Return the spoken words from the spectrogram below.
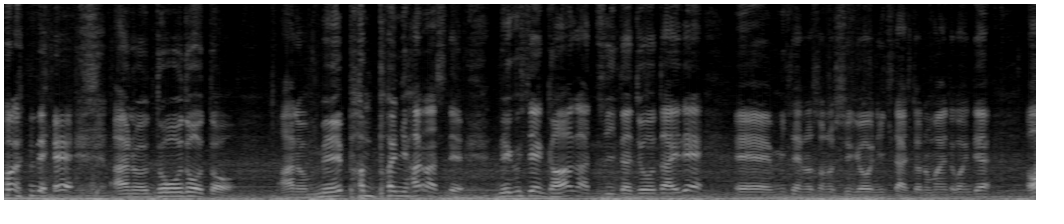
ほんであの堂々とあの目パンパンに晴らして寝癖ガーガーついた状態で、えー、店のその修行に来た人の前のところにいて「お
